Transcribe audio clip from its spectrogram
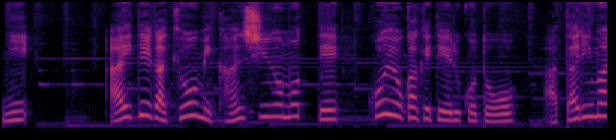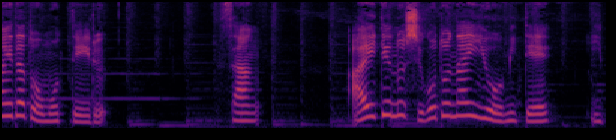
2. 相手が興味関心を持って声をかけていることを当たり前だと思っている。3. 相手の仕事内容を見て一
